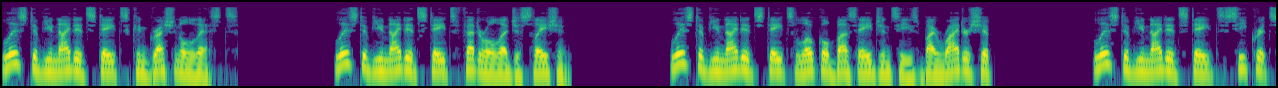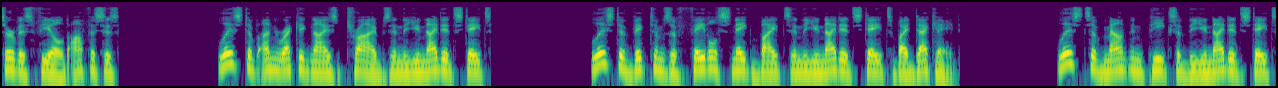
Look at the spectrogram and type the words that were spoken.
List of United States congressional lists. List of United States federal legislation. List of United States local bus agencies by ridership. List of United States Secret Service field offices. List of unrecognized tribes in the United States. List of victims of fatal snake bites in the United States by decade. Lists of mountain peaks of the United States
